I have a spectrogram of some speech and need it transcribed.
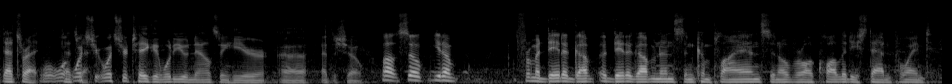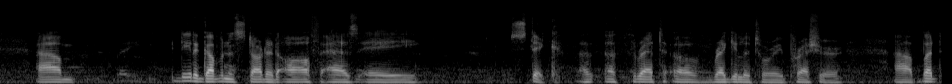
That's right. Well, That's what's, right. Your, what's your take and what are you announcing here uh, at the show? Well, so, you know, from a data, gov data governance and compliance and overall quality standpoint, um, data governance started off as a stick, a, a threat of regulatory pressure. Uh, but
